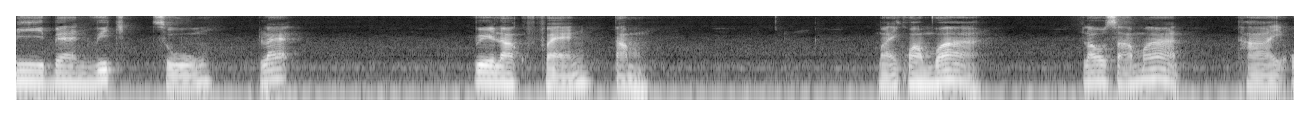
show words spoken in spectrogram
มีแบนด์วิดท์สูง และ เวลาแฝงต่ำ หมายความว่า เราสามารถถ่ายโอ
